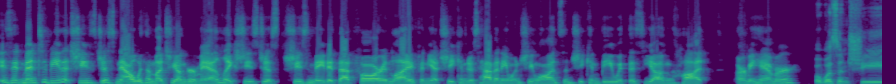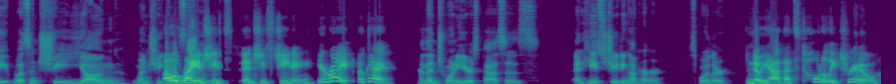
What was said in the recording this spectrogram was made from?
is it meant to be that she's just now with a much younger man like she's just she's made it that far in life and yet she can just have anyone she wants and she can be with this young hot Armie Hammer. But wasn't she wasn't she young when she Oh right, and she's and she's cheating. You're right. Okay. and then 20 years passes and he's cheating on her. Spoiler. No, yeah, that's totally true.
